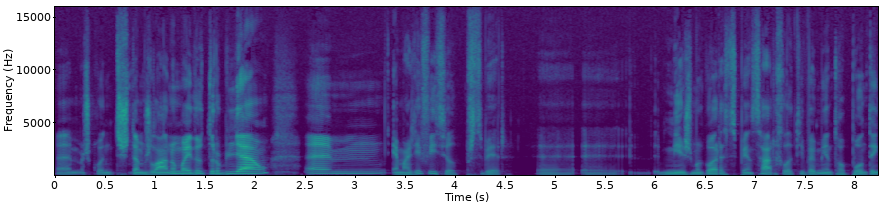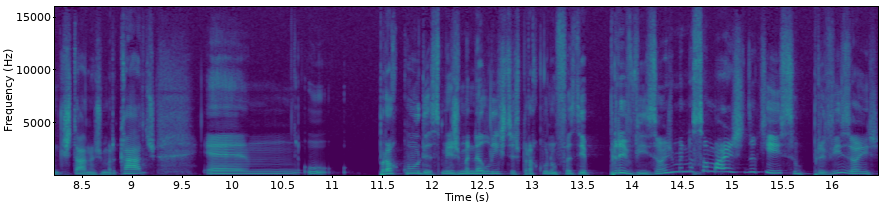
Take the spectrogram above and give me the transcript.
Ah, mas quando estamos lá no meio do turbilhão ahm, é mais difícil perceber. Uh, uh, mesmo agora, se pensar relativamente ao ponto em que está nos mercados, um, o- procura-se, mesmo analistas procuram fazer previsões, mas não são mais do que isso, previsões.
